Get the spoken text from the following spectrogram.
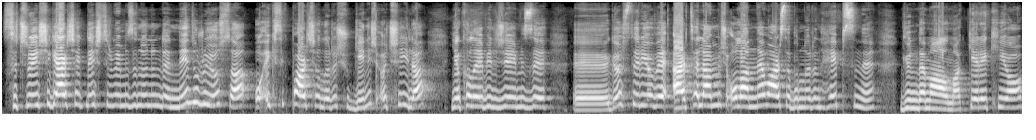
sıçrayışı gerçekleştirmemizin önünde ne duruyorsa o eksik parçaları şu geniş açıyla yakalayabileceğimizi e, gösteriyor ve ertelenmiş olan ne varsa bunların hepsini gündeme almak gerekiyor.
